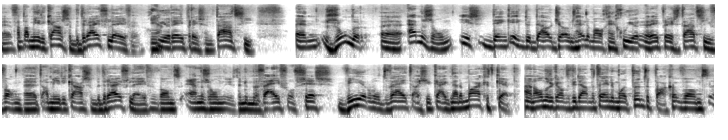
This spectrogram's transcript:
van het Amerikaanse bedrijfsleven. Goede ja. representatie. En zonder uh, Amazon is, denk ik, de Dow Jones helemaal geen goede representatie van het Amerikaanse bedrijfsleven. Want Amazon is de nummer vijf of zes wereldwijd als je kijkt naar de market cap. Aan de andere kant heb je daar meteen een mooi punt te pakken. Want uh,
